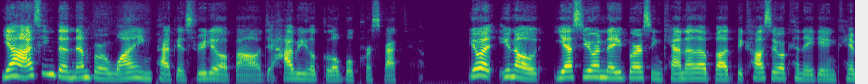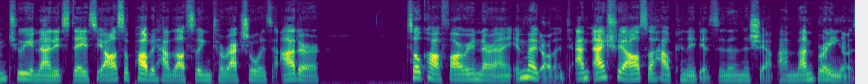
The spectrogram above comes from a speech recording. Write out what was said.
Yeah, I think the number one impact is really about having a global perspective. You, you know, yes, your neighbors in Canada, but because you're a Canadian, came to the United States, you also probably have lots of interaction with other so-called foreigner and immigrant. Yeah. I'm actually also have Canadian citizenship. I'm member in the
